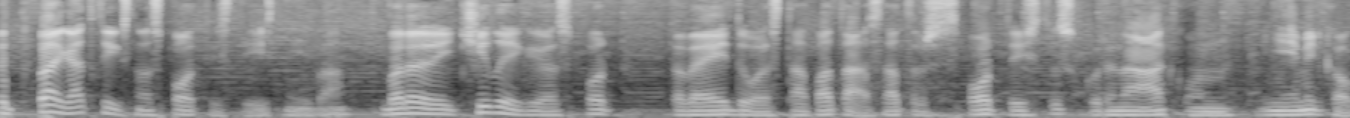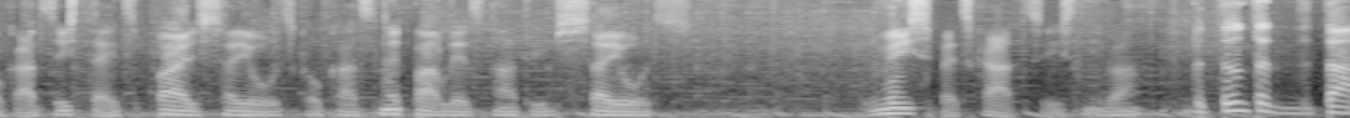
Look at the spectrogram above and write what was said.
Bet baigi atkarīgs no sportista īstenībā. Var arī čilīgajos sporta veidos tāpatās atrast sportistus, kuri nāk un viņiem ir kaut kādas izteiktas baļas sajūtas, kaut kādas nepārliecinātības sajūtas. Viss pēc kārtas īstenībā. Bet, nu, tad, tā,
